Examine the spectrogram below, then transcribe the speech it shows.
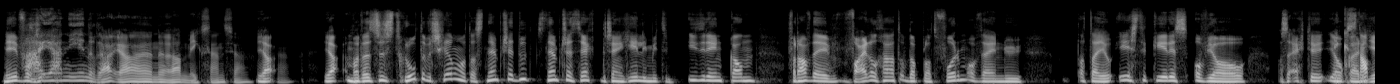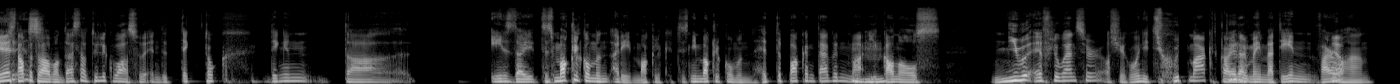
Nee, volgens Ah ja, nee, inderdaad. Ja, ja makes sense, ja. Ja. Ja, maar dat is dus het grote verschil met wat Snapchat doet. Snapchat zegt, er zijn geen limieten. Iedereen kan, vanaf dat je viral gaat op dat platform, of dat je nu, dat dat jouw eerste keer is, of jouw, als echt jouw ik snap, carrière ik snap het wel, want dat is natuurlijk wat zo in de TikTok-dingen. Dat eens dat je, het is makkelijk om een, allee, makkelijk. Het is niet makkelijk om een hit te pakken te hebben, maar je Mhm. kan als nieuwe influencer, als je gewoon iets goed maakt, kan je daarmee meteen viral Ja. gaan.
